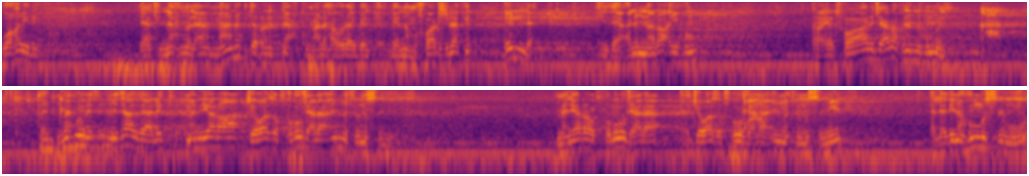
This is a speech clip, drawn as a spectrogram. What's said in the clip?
وغيره لكن نحن الآن ما نقدر نحكم على هؤلاء بأنهم خوارج لكن إلا إذا علمنا رأيهم رأي الخوارج عرفنا أنهم منهم. طيب مثال ذلك من يرى جواز الخروج على أئمة المسلمين؟ من يرى الخروج على جواز الخروج على أئمة المسلمين الذين هم مسلمون؟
